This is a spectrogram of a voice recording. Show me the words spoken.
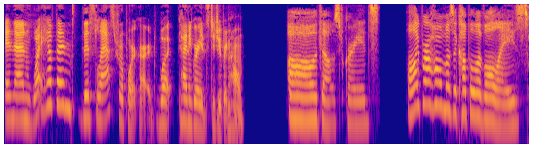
And then what happened this last report card? What kind of grades did you bring home? Oh, those grades. All I brought home was a couple of all A's.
